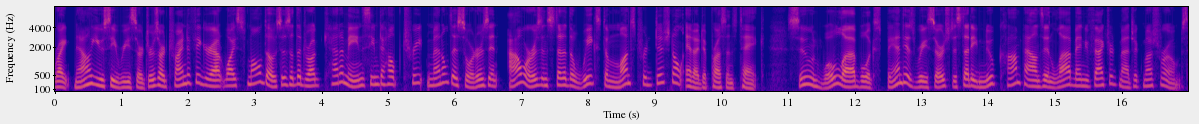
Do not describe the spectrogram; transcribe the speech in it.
Right now, UC researchers are trying to figure out why small doses of the drug ketamine seem to help treat mental disorders in hours instead of the weeks to months traditional antidepressants take. Soon, Wohleb will expand his research to study new compounds in lab manufactured magic mushrooms.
